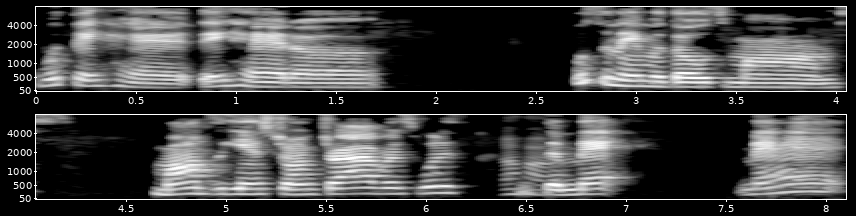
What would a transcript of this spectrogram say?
what they had, they had uh, what's the name of those moms? Moms against drunk drivers. What is Uh-huh. the mad mad?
